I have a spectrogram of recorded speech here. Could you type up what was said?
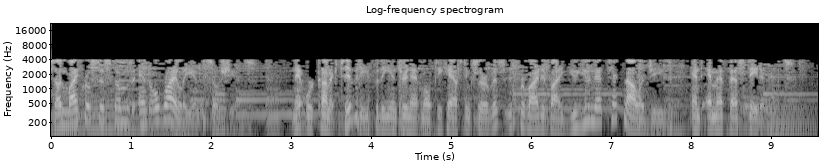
Sun Microsystems and O'Reilly and Associates. Network connectivity for the Internet Multicasting Service is provided by UUNet Technologies and MFS DataNet.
